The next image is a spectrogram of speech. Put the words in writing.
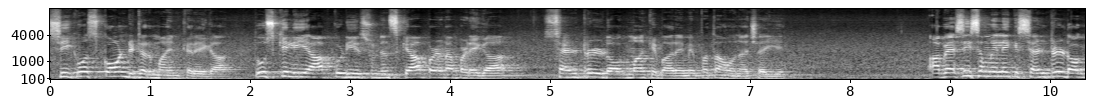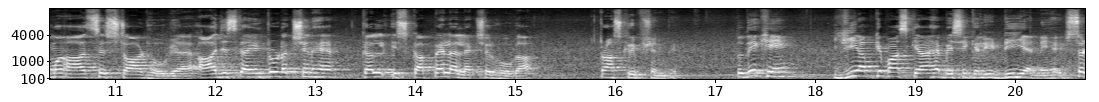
सीक्वेंस कौन डिटरमाइन करेगा? तो उसके लिए आपको डियर स्टूडेंट्स क्या पढ़ना पड़ेगा? सेंट्रल डॉगमा के बारे में पता होना चाहिए। आप ऐसे ही समझ लें कि सेंट्रल डॉगमा आज से स्टार्ट हो गया है। आज इसका इंट्रोडक्शन है, कल इसका पहला लेक्चर होगा ट्रांसक्रिप्शन पे। तो देखें, ये आपके पास क्या है? बेसिकली डीएनए है। It's a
